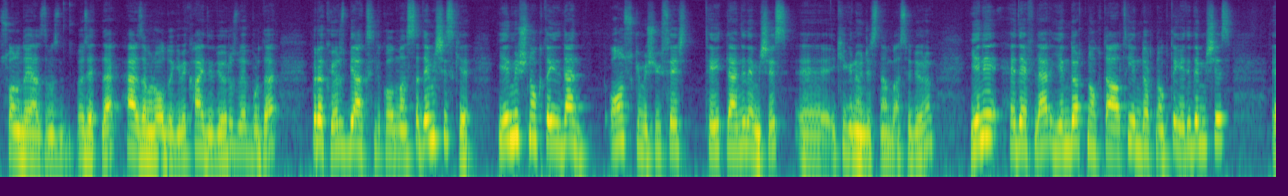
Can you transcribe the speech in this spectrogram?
sonunda yazdığımız özetler her zaman olduğu gibi kaydediyoruz ve burada bırakıyoruz. Bir aksilik olmazsa demişiz ki 23.7'den ons gümüş yükseliş teyitlendi demişiz. 2 gün öncesinden bahsediyorum. Yeni hedefler 24.6, 24.7 demişiz. E,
